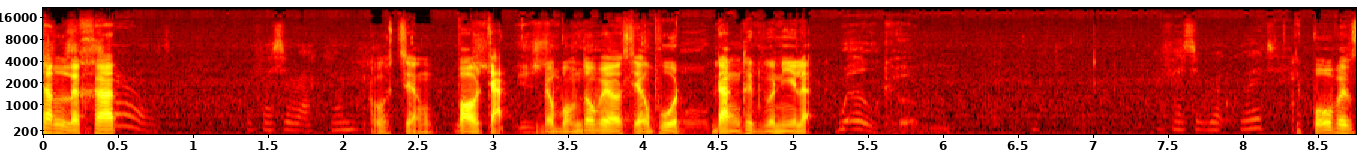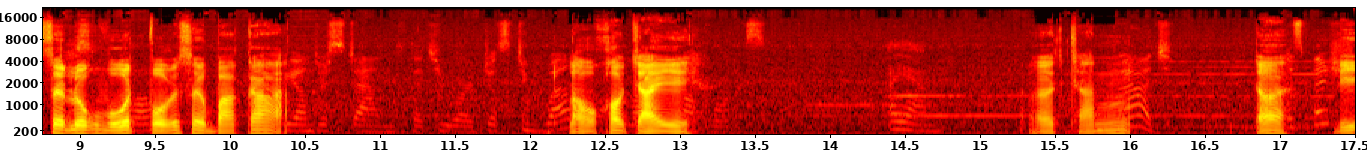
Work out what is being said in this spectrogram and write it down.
ฉันเหรอครับ โอ้เสียงเบาจัด เดี๋ยวผมต้องไปเอาเสียงพูดดังขึ้นกว่านี้ละโปรเฟสเซอร์ลูกวูดโปรเฟสเซอร์บาก้า เราเข้าใจ เออฉัน เออ ดี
